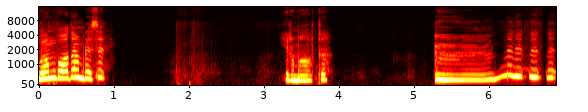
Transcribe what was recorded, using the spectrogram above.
Lan bu adam reset 26. Hmm, ne ne ne ne.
